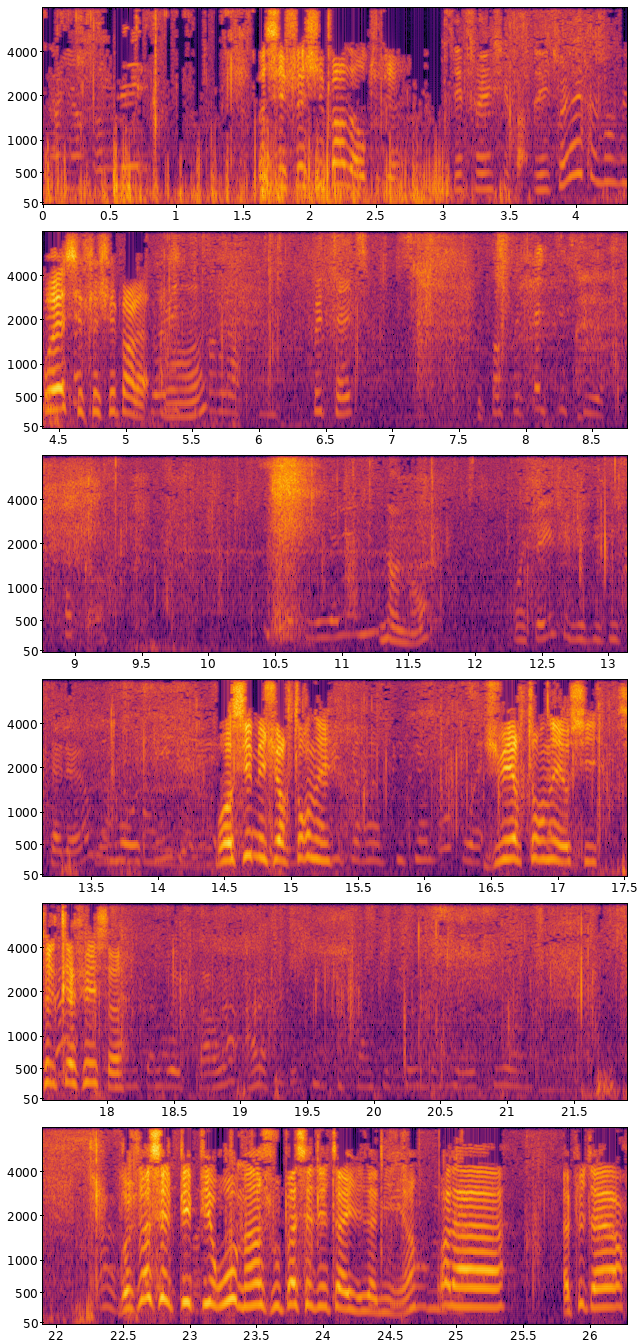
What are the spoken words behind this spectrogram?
bah. Bah, c'est fléché par là en tout cas. C'est sais pas. Les toilettes, Ouais, c'est fléché par là. Par là. Peut-être. Peut-être, c'est sûr. D'accord. Tu veux y aller, Annie Non, non. Bon, ça y est, j'ai tout à l'heure. Moi aussi. Moi aussi, mais je vais retourner. Je vais y retourner aussi. C'est le café, ça. Donc là, c'est le pipi room. Hein. Je vous passe les détails, les amis. Hein. Voilà. À plus tard.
